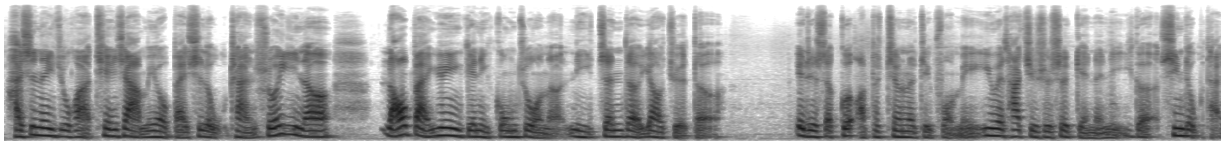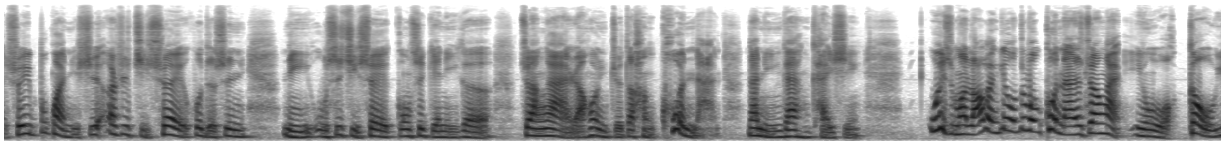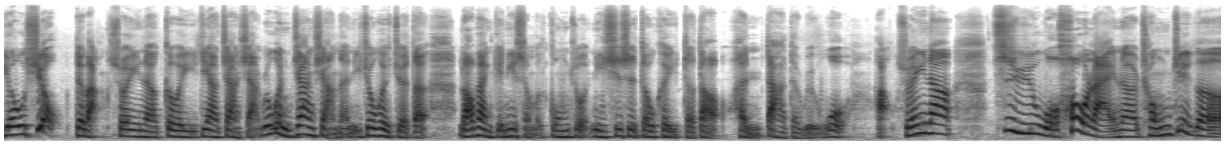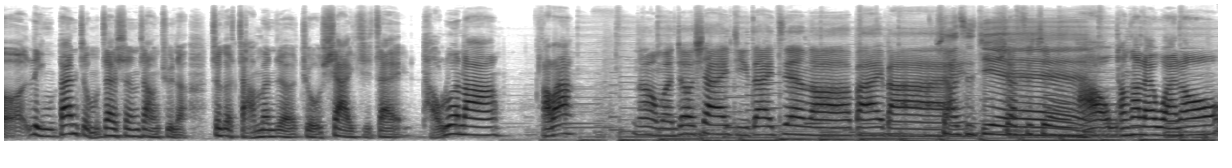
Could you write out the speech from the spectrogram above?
还是那句话，天下没有白吃的午餐。所以呢，老板愿意给你工作呢，你真的要觉得。It is a good opportunity for me，因为它其实是给了你一个新的舞台，所以不管你是二十几岁，或者是你五十几岁，公司给你一个专案，然后你觉得很困难，那你应该很开心。为什么老板给我这么困难的专案？因为我够优秀，对吧？所以呢，各位一定要这样想。如果你这样想呢，你就会觉得老板给你什么工作，你其实都可以得到很大的 reward。好，所以呢，至于我后来呢，从这个领班怎么再升上去呢？这个咱们的就下一集再讨论啦，好吧？那我们就下一集再见了，拜拜，下次见，下次见，好，常常来玩哦。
